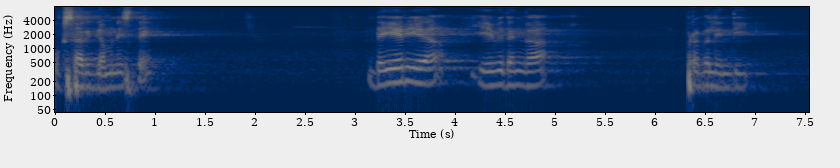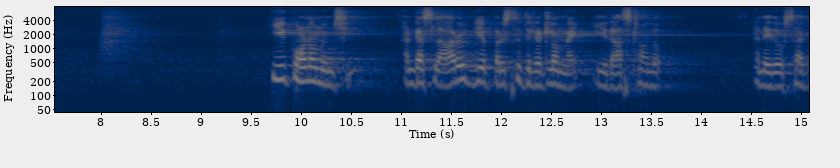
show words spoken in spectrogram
ఒకసారి గమనిస్తే డయేరియా ఏ విధంగా ప్రబలింది? ఈ కోణం నుంచి అంటే అసలు ఆరోగ్య పరిస్థితులు ఎట్లా ఉన్నాయి ఈ రాష్ట్రంలో అనేది ఒకసారి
